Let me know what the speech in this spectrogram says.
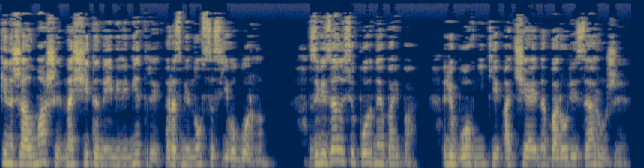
Кинжал Маши на считанные миллиметры разминулся с его горлом. Завязалась упорная борьба. Любовники отчаянно боролись за оружие.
